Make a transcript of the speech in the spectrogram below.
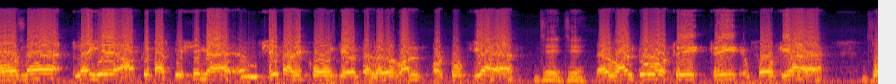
और मैं मैं ये आपके पास पीसी में छह तारीख को उनके लेवल वन और टू किया है। जी जी। लेवल वन टू और थ्री थ्री फोर किया है। तो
